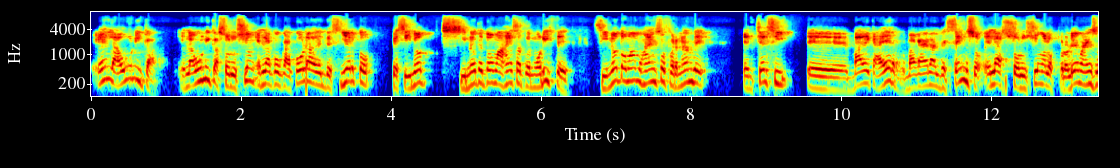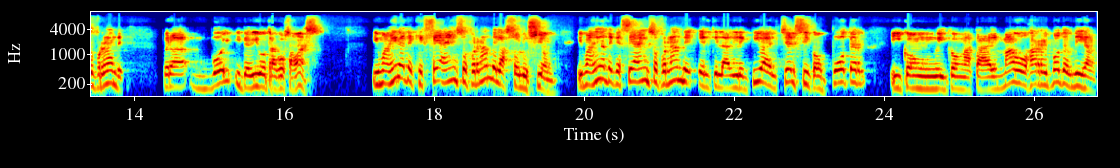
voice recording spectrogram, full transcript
es la única, es la única solución, es la Coca-Cola del desierto, que si no, si no te tomas esa te moriste. Si no tomamos a Enzo Fernández, el Chelsea eh, va a decaer, va a caer al descenso, es la solución a los problemas Enzo Fernández. Pero ah, voy y te digo otra cosa más. Imagínate que sea Enzo Fernández la solución. Imagínate que sea Enzo Fernández el que la directiva del Chelsea con Potter y con, y con hasta el mago Harry Potter digan,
